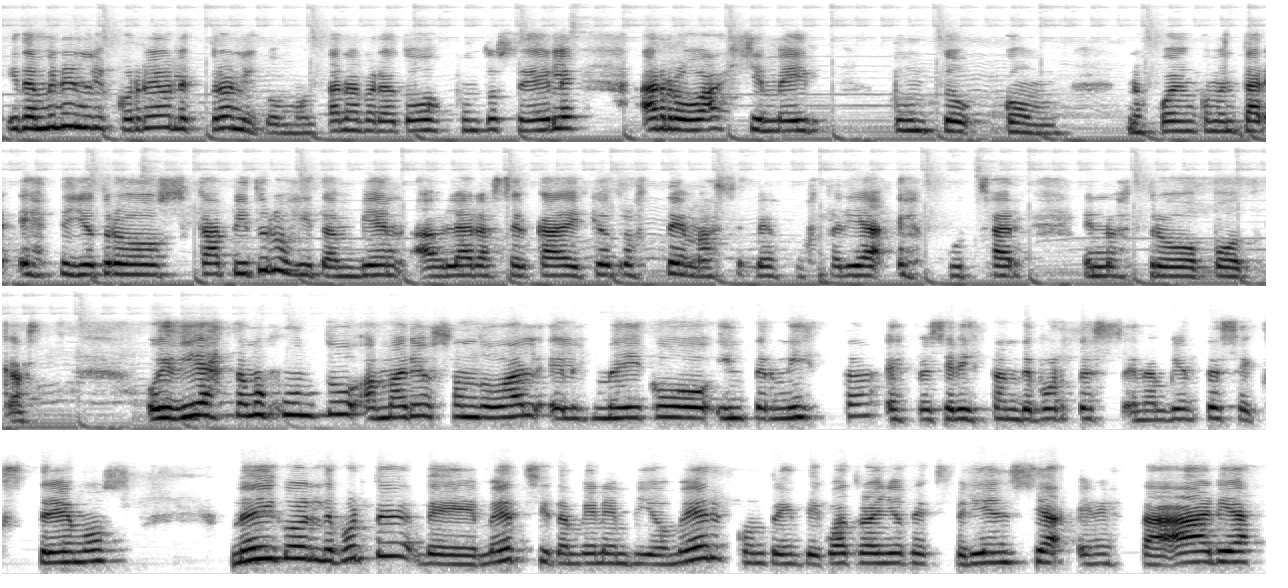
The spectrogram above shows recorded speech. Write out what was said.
y también en el correo electrónico montanaparatodos.cl arroba gmail.com nos pueden comentar este y otros capítulos y también hablar acerca de qué otros temas les gustaría escuchar en nuestro podcast. Hoy día estamos junto a Mario Sandoval, él es médico internista, especialista en deportes en ambientes extremos, médico del deporte de MEDS y también en Biomer, con 34 años de experiencia en esta área,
